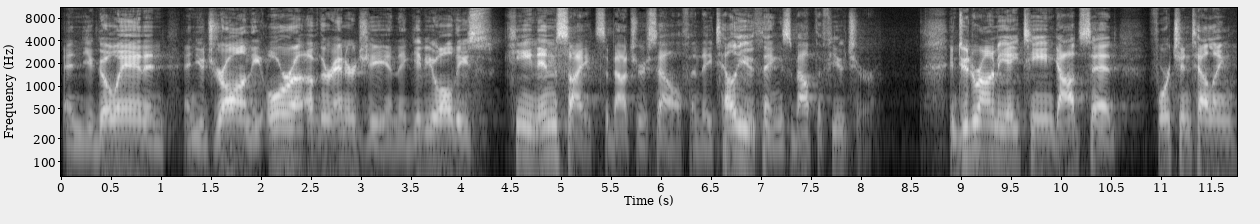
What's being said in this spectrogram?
and you go in and, and you draw on the aura of their energy, and they give you all these keen insights about yourself, and they tell you things about the future. In Deuteronomy 18, God said, fortune telling,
